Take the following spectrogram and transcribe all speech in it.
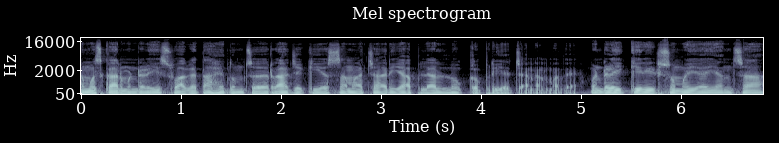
नमस्कार मंडळी स्वागत आहे तुमचं राजकीय समाचार या आपल्या लोकप्रिय चॅनलमध्ये. मंडळी किरीट सोमय्या यांचा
